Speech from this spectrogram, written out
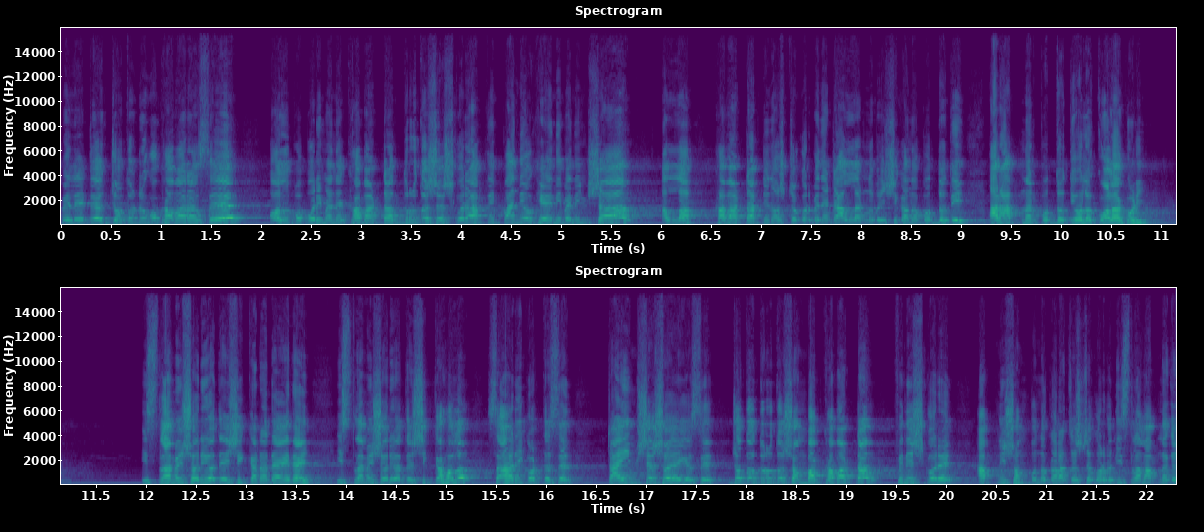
প্লেটে যতটুকু খাবার আছে, অল্প পরিমাণে খাবারটা দ্রুত শেষ করে আপনি পানিও খেয়ে নেবেন ইনশা আল্লাহ খাবারটা আপনি নষ্ট করবেন, এটা আল্লাহর নবীর শেখানো পদ্ধতি। আর আপনার পদ্ধতি হলো কড়াকড়ি। ইসলামী শরীয়তে এই শিক্ষাটা দেয় নাই। ইসলামী শরীয়তের শিক্ষা হলো সাহারি করতেছেন। টাইম শেষ হয়ে গেছে। যত দ্রুত সম্ভব খাবারটা ফিনিশ করে আপনি সম্পূর্ণ করার চেষ্টা করবেন। ইসলাম আপনাকে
